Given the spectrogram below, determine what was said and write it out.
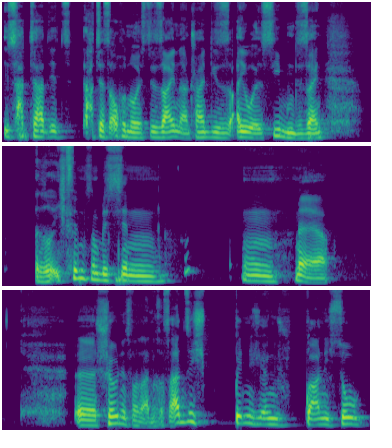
ist, hat, hat, jetzt, hat jetzt auch ein neues Design, anscheinend dieses iOS 7 Design. Also, ich finde es ein bisschen. Mh, hm, naja. Äh, schön ist was anderes. An sich bin ich eigentlich gar nicht so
